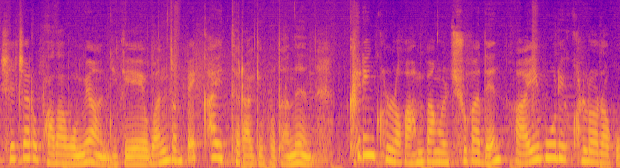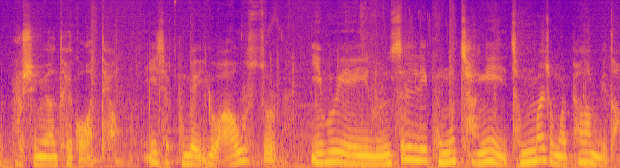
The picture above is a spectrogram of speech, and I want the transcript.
실제로 받아보면 이게 완전 백화이트라기보다는 크림 컬러가 한 방울 추가된 아이보리 컬러라고 보시면 될 것 같아요. 이 제품의 이 아웃솔 EVA 눈슬립 고무창이 정말 정말 편합니다.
